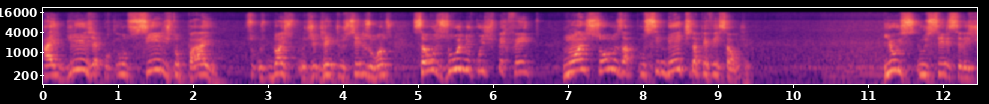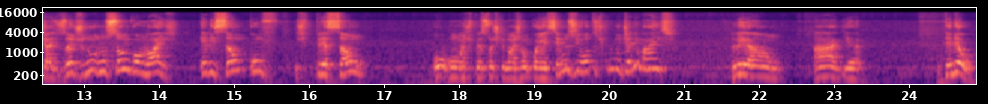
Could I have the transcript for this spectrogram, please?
A igreja, porque os seres do Pai, nós, gente, os seres humanos são os únicos perfeitos. Nós somos a, o sinete da perfeição, gente. E os, os seres celestiais, os anjos, não, não são igual nós. Eles são com expressão, ou umas pessoas que nós não conhecemos e outras como de animais. Leão, águia. Entendeu?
